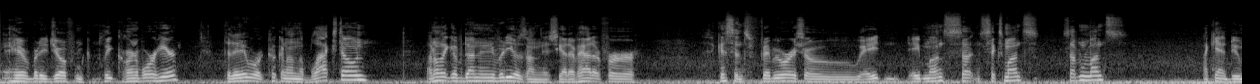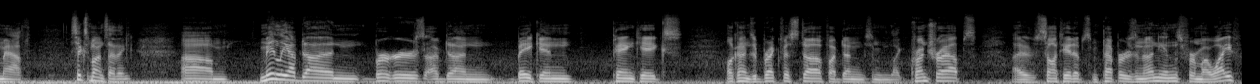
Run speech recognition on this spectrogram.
Hey everybody, Joe from Complete Carnivore here. Today we're cooking on the Blackstone. I don't think I've done any videos on this yet. I've had it for, I guess since February, so eight, eight months, six months, seven months? I can't do math. Six months, I think. Um, mainly I've done burgers, I've done bacon, pancakes, all kinds of breakfast stuff. I've done some like crunch wraps. I've sauteed up some peppers and onions for my wife,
